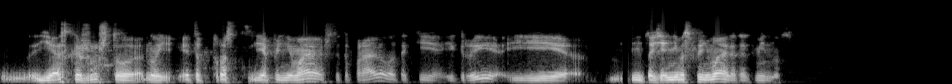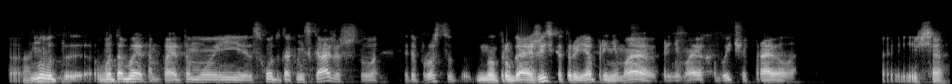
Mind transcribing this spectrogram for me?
я скажу, что ну, это просто, я понимаю, что это правила такие игры, и ну, то есть я не воспринимаю это как минус. Понятно. Ну вот, вот об этом. Поэтому и сходу так не скажешь, что это просто ну, другая жизнь, которую я принимаю, принимаю их обычаи, правила, и все.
